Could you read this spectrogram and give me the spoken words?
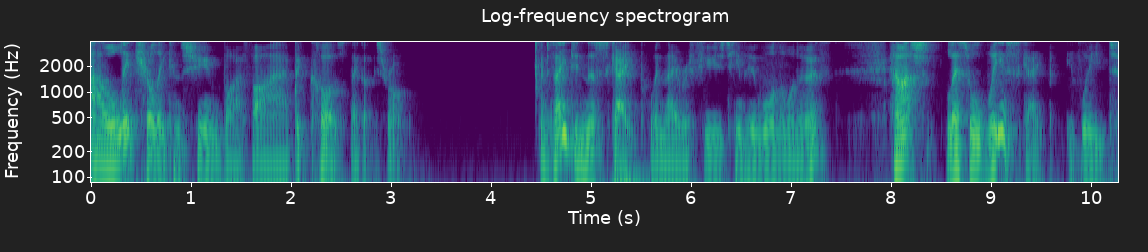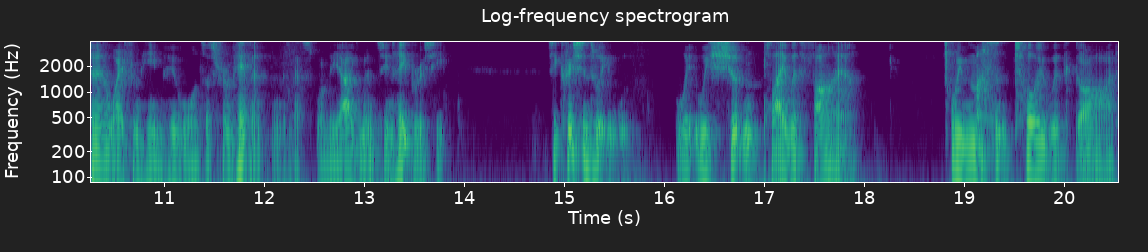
are literally consumed by fire because they got this wrong. And if they didn't escape when they refused him who warned them on earth, how much less will we escape if we turn away from him who warns us from heaven? And that's one of the arguments in Hebrews here. See, Christians, we, we, we shouldn't play with fire we mustn't toy with God.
